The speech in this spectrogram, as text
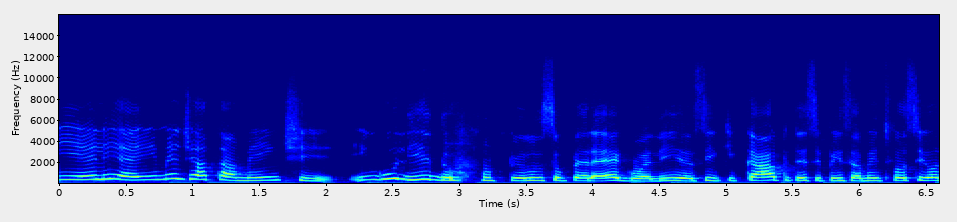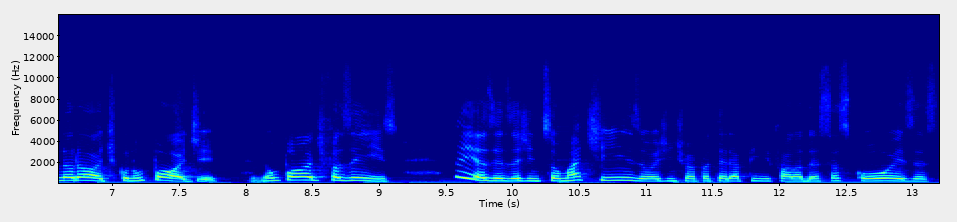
e ele é imediatamente engolido pelo superego ali, assim, que capta esse pensamento e fala assim, ô neurótico, não pode, não pode fazer isso. E às vezes a gente somatiza, ou a gente vai para terapia e fala dessas coisas,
